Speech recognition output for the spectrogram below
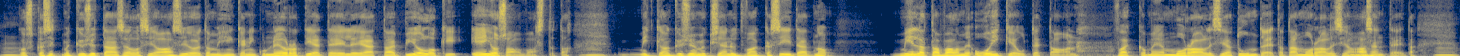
mm. koska sitten me kysytään sellaisia asioita, mihinkä niin kuin neurotieteilijä tai biologi ei osaa vastata, mm. mitkä on kysymyksiä nyt vaikka siitä, että no millä tavalla me oikeutetaan vaikka meidän moraalisia tunteita tai moraalisia mm. asenteita. Mm.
